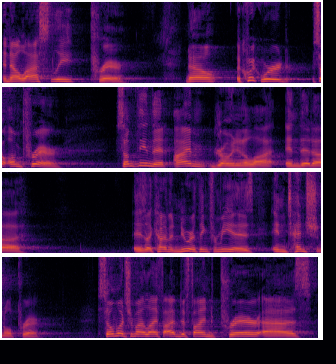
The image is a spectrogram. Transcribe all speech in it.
And now, lastly, prayer. Now, a quick word. So, on prayer, something that I'm growing in a lot and that uh, is like kind of a newer thing for me is intentional prayer. So much of my life, I've defined prayer as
